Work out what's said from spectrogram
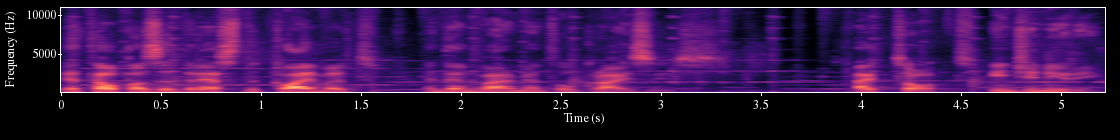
that help us address the climate and the environmental crisis. I taught engineering.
